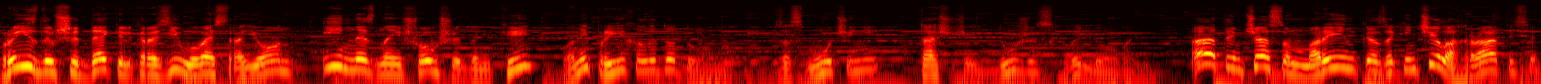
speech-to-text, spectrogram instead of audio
Проїздивши декілька разів увесь район і не знайшовши доньки, вони приїхали додому, засмучені та ще й дуже схвильовані. А тим часом Маринка закінчила гратися,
